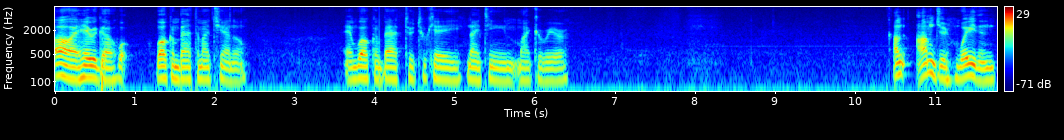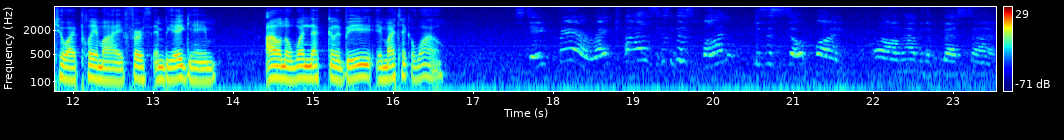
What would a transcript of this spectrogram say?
Alright, here we go. W welcome back to my channel. And welcome back to 2K19, my career. I'm I'm just waiting until I play my first NBA game. I don't know when that's gonna be. It might take a while. State fair, right, guys? Isn't this fun? This is so fun. Oh, I'm having the best time.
